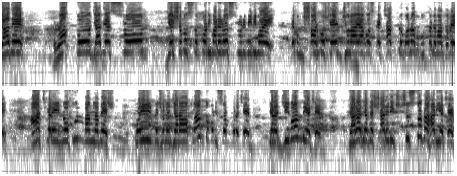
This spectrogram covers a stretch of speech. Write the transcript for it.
যাদের রক্ত, যাদের শ্রম, যে সমস্ত পরিবারের অশ্রুর বিনিময়ে এবং সর্বশেষ জুলাই আগস্টে ছাত্র গণভ্যুত্থানের মাধ্যমে আজকের এই নতুন বাংলাদেশ তৈরির পেছনে যারা অক্লান্ত পরিশ্রম করেছেন, যারা জীবন দিয়েছেন, যারা যাদের শারীরিক সুস্থতা হারিয়েছেন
